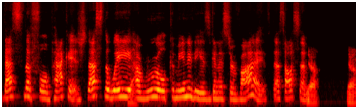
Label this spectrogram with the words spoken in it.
that's the full package. That's the way yeah. a rural community is going to survive. That's awesome. Yeah. Yeah.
